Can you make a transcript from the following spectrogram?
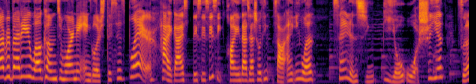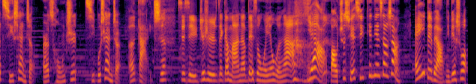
everybody. Welcome to Morning English. This is Blair. Hi guys, this is Cici. 欢迎大家收听早安英文。三人行，必有我师焉。择其善者而从之，其不善者而改之。Cici，这是在干嘛呢？背诵文言文啊？Yeah，保持学习，天天向上。哎，贝贝啊，你别说，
